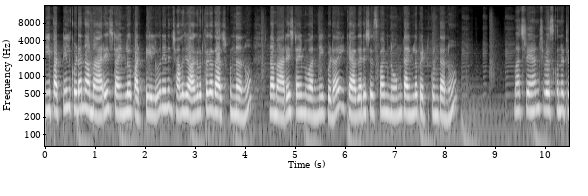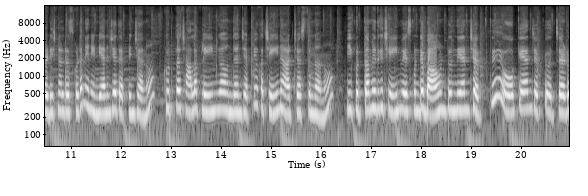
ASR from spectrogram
ఈ పట్టీలు కూడా నా మ్యారేజ్ టైంలో పట్టీలు. నేను చాలా జాగ్రత్తగా దాచుకున్నాను. నా మ్యారేజ్ టైం అవన్నీ కూడా ఈ కేదారేశ్వర స్వామి నోమ్ టైంలో పెట్టుకుంటాను. మా శ్రేయాన్స్ వేసుకున్న ట్రెడిషనల్ డ్రెస్ కూడా నేను ఇండియా నుంచే తెప్పించాను. కుర్తా చాలా ప్లెయిన్గా ఉంది అని చెప్పి ఒక చైన్ యాడ్ చేస్తున్నాను. ఈ కుర్తా మీదకి చైన్ వేసుకుంటే బాగుంటుంది అని చెప్తే ఓకే అని చెప్పి వచ్చాడు.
